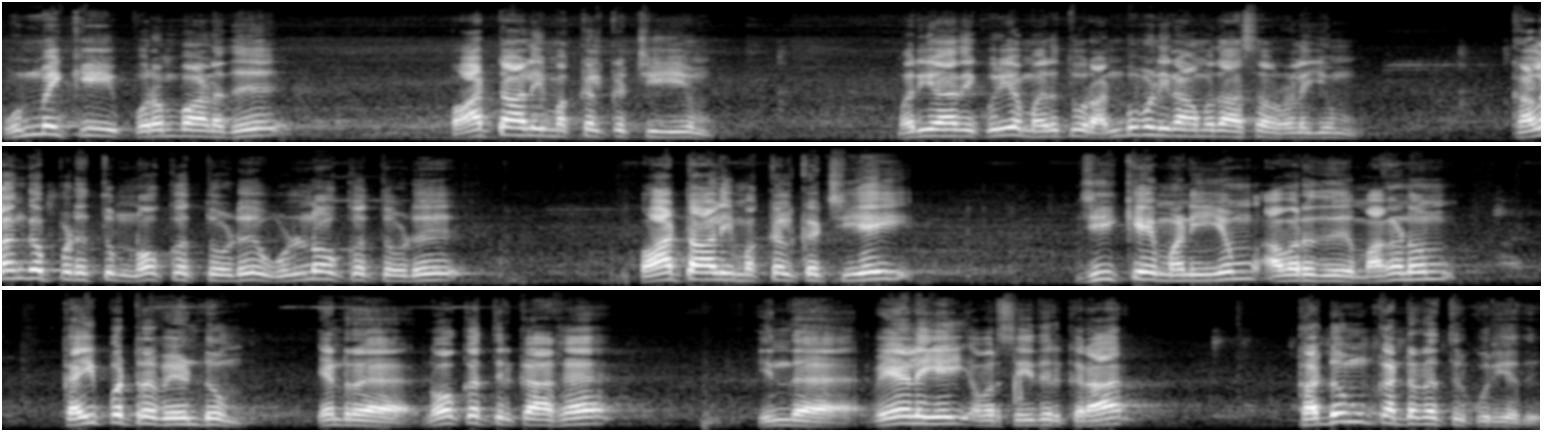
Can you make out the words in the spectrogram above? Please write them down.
உண்மைக்கு புறம்பானது பாட்டாளி மக்கள் கட்சியையும் மரியாதைக்குரிய மருத்துவர் அன்புமணி ராமதாஸ் அவர்களையும் களங்கப்படுத்தும் நோக்கத்தோடு உள்நோக்கத்தோடு பாட்டாளி மக்கள் கட்சியை ஜி கே மணியும் அவரது மகனும் கைப்பற்ற வேண்டும் என்ற நோக்கத்திற்காக இந்த வேலையை அவர் செய்திருக்கிறார். கடும் கண்டனத்திற்குரியது.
